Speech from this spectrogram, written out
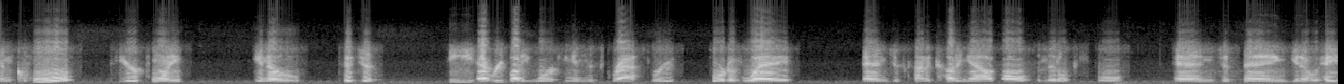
and cool. To your point, you know, to just see everybody working in this grassroots sort of way and just kind of cutting out all the middle people and just saying, you know, hey,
